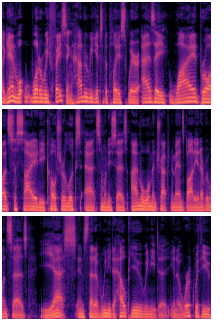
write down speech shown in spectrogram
again, what what are we facing? How did we get to the place where, as a wide, broad society, culture looks at someone who says, "I'm a woman trapped in a man's body," and everyone says, "Yes," instead of "We need to help you. We need to, you know, work with you."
